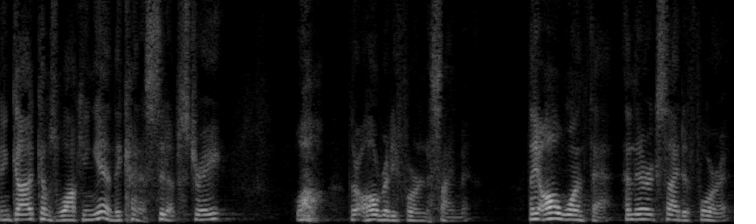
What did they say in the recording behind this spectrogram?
And God comes walking in. They kind of sit up straight. Wow, they're all ready for an assignment. They all want that, and they're excited for it.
